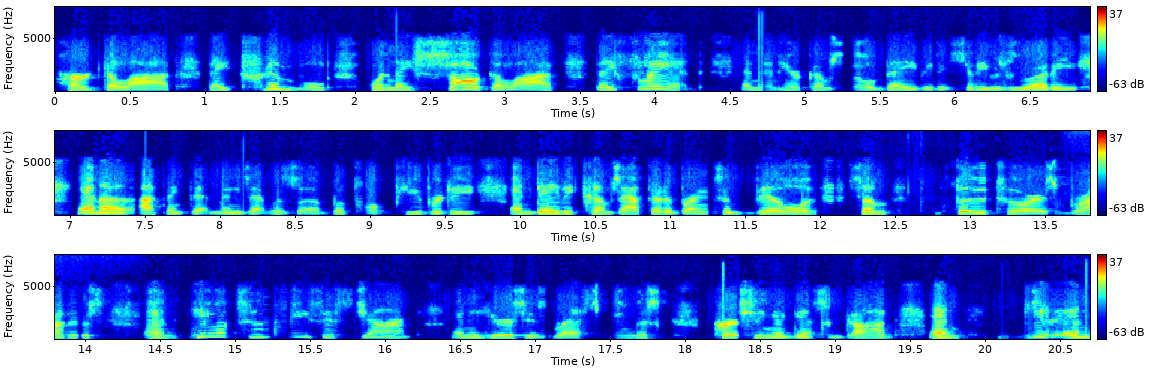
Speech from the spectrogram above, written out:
heard Goliath. They trembled. When they saw Goliath, they fled. And then here comes little David. It said he was ruddy, and uh, I think that means that was uh, before puberty. And David comes out there to bring some villain, some food to his brothers, and he looks and sees this giant, and he hears his blasphemous cursing against God. And and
